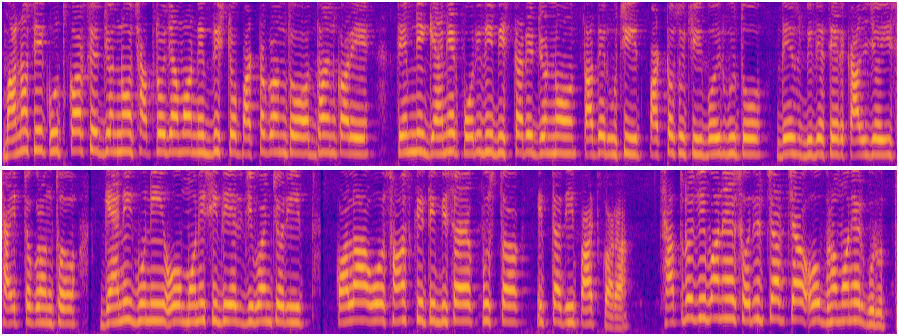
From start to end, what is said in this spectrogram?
মানসিক উৎকর্ষের জন্য ছাত্র যেমন নির্দিষ্ট পাঠ্যগ্রন্থ অধ্যয়ন করে, তেমনি জ্ঞানের পরিধি বিস্তারের জন্য তাদের উচিত পাঠ্যসূচি বহির্ভূত দেশ বিদেশের কালজয়ী সাহিত্যগ্রন্থ, জ্ঞানী গুণী ও মনীষীদের জীবনচরিত কলা ও সংস্কৃতি বিষয়ক পুস্তক ইত্যাদি পাঠ করা। ছাত্রজীবনে শরীরচর্চা ও ভ্রমণের গুরুত্ব।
